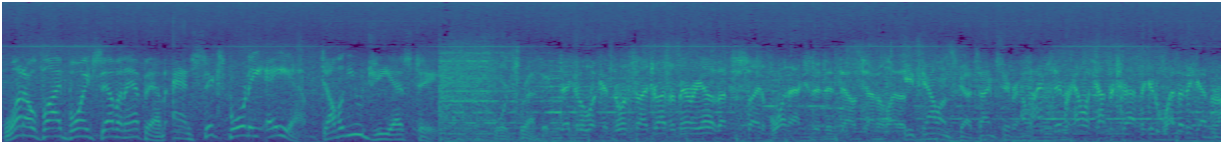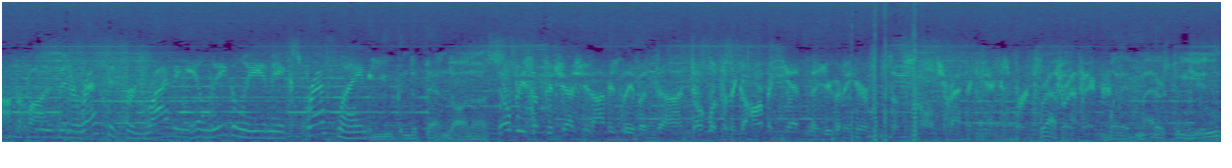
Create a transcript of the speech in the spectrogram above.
105.7 FM and 640 AM WGST. For traffic. Taking a look at Northside Drive in Marietta. That's the site of one accident in downtown Atlanta. Keith Callen's got time saver Time saver helicopter traffic and weather together on the Who've been arrested for driving illegally in the express lane. You can depend on us. There'll be some congestion, obviously, but uh, don't look for the Armageddon that you're going to hear from some small traffic experts. Traffic. When it matters to you.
